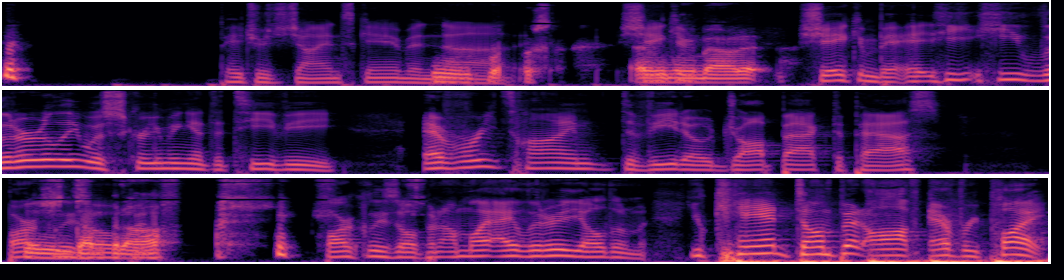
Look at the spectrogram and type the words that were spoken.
Patriots Giants game and uh, shaking about it. shake and. He he literally was screaming at the TV every time DeVito dropped back to pass. Barkley's open. off. Barkley's open. I'm like, I literally yelled at him, "You can't dump it off every play."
